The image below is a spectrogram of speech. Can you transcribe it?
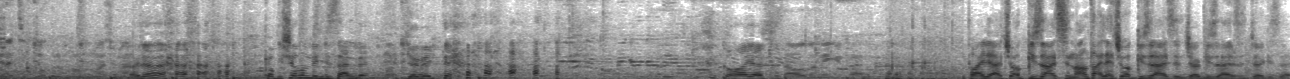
Ben de TikToker'ım Merdo. Öyle mi? Kapışalım bir gün senle. Göbekte. Kolay gelsin. Sağ olun iyi günler. Antalya çok güzelsin. Antalya çok güzelsin. Çok güzelsin. Çok güzel.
